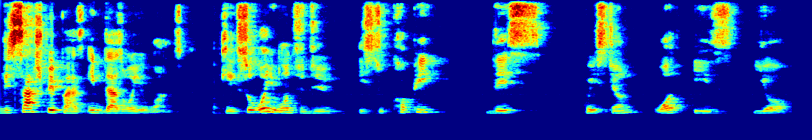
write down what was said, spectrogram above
research papers if that's what you want. Okay, so what you want to do is to copy this question. What is your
